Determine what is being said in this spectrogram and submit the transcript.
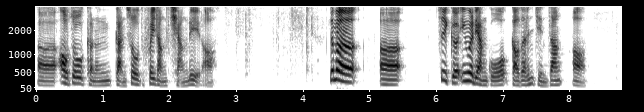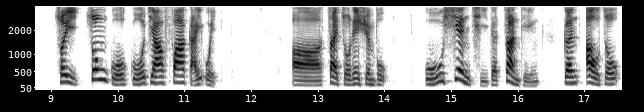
呃，澳洲可能感受非常强烈啊。那么，呃。这个因为两国搞得很紧张啊，所以中国国家发改委啊、在昨天宣布无限期的暂停跟澳洲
